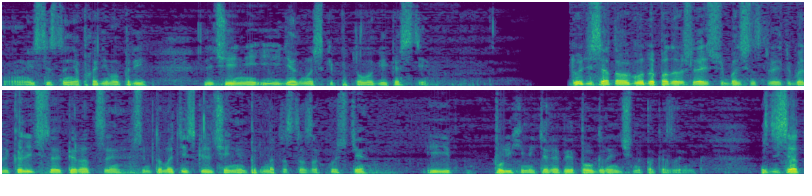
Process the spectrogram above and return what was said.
э, естественно, необходимы при лечении и диагностике патологии кости. До 2010 года в подавляющем большинстве это были количество операций, симптоматическое лечение при метастазах кости и полихимиотерапия по ограниченным показаниям. С 2010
